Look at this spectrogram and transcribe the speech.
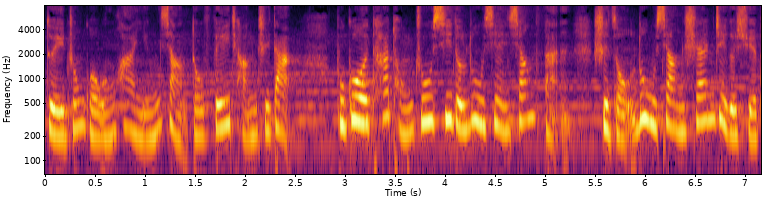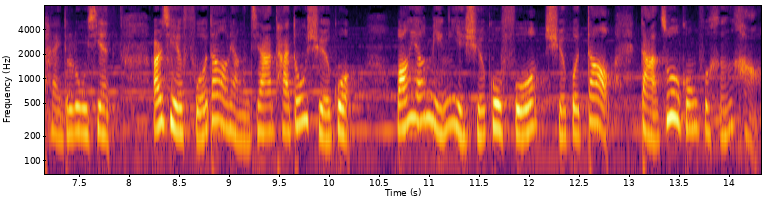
对中国文化影响都非常之大。不过，他同朱熹的路线相反，是走陆象山这个学派的路线，而且佛道两家他都学过。王阳明也学过佛，学过道，打坐功夫很好。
